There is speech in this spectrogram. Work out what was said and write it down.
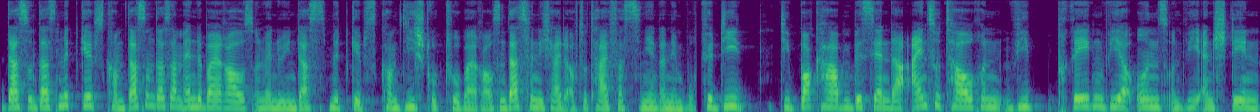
das und das mitgibst, kommt das und das am Ende bei raus und wenn du ihnen das mitgibst, kommt die Struktur bei raus. Und das finde ich halt auch total faszinierend an dem Buch. Für die, die Bock haben, ein bisschen da einzutauchen, wie prägen wir uns und wie entstehen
